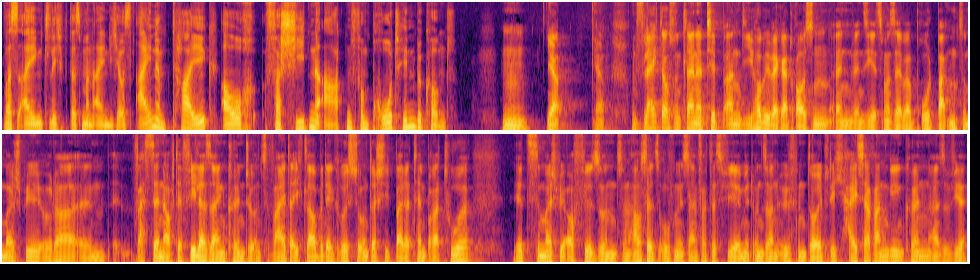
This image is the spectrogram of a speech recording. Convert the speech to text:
was eigentlich, dass man eigentlich aus einem Teig auch verschiedene Arten vom Brot hinbekommt. Ja, ja. Und vielleicht auch so ein kleiner Tipp an die Hobbybäcker draußen, wenn, wenn sie jetzt mal selber Brot backen zum Beispiel oder ähm, was denn auch der Fehler sein könnte und so weiter. Ich glaube, der größte Unterschied bei der Temperatur jetzt zum Beispiel auch für so einen, so einen Haushaltsofen ist einfach, dass wir mit unseren Öfen deutlich heißer rangehen können. Also wir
